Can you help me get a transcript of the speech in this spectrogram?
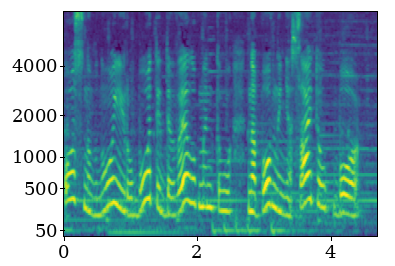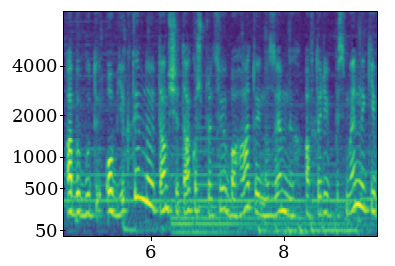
основної роботи девелопменту, наповнення сайту, бо аби бути об'єктивною, там ще також працює багато іноземних авторів-письменників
